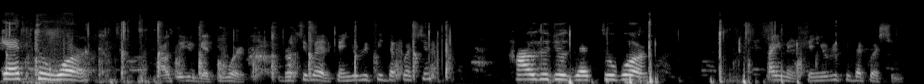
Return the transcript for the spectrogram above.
get to work? How do you get to work? Rosibel, can you repeat the question? How do you get to work? Jaime, can you repeat the question?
